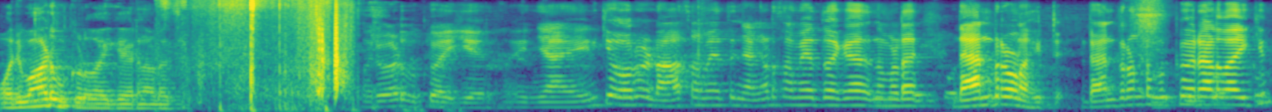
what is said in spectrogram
ഒരുപാട് ബുക്കുകൾ വായിക്കുമായിരുന്നു അവിടെ ഒരുപാട് ബുക്ക് വായിക്കുമായിരുന്നു ഞാൻ എനിക്ക് ഓർമ്മയുണ്ട്. ആ സമയത്ത് ഞങ്ങളുടെ സമയത്തൊക്കെ നമ്മുടെ ഡാൻ ബ്രോണ ഹിറ്റ്. ഡാൻ ബ്രൗണിന്റെ ബുക്ക് ഒരാൾ വായിക്കും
